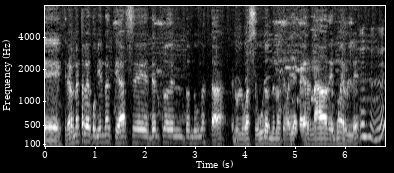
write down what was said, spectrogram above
Eh, generalmente recomiendan quedarse dentro del donde uno está, en un lugar seguro donde no te vaya a caer nada de mueble, uh -huh.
